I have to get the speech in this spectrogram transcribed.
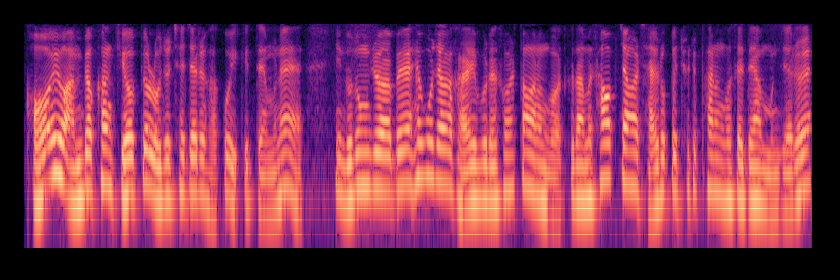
거의 완벽한 기업별 노조 체제를 갖고 있기 때문에 이 노동조합에 해고자가 가입을 해서 활동하는 것 그다음에 사업장을 자유롭게 출입하는 것에 대한 문제를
